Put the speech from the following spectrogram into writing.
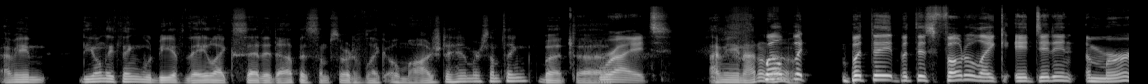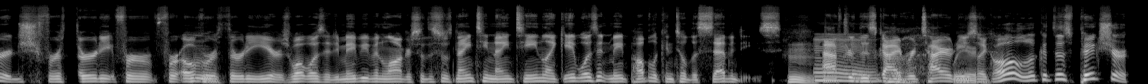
I mean, the only thing would be if they like set it up as some sort of like homage to him or something. But uh, right. I mean, I don't know. Well, know. but but the but this photo like it didn't emerge for 30 for for over Hmm. 30 years. What was it? Maybe even longer. So this was 1919. Like it wasn't made public until the 70s. Hmm. After this Mm. guy Ugh, retired, he's like, "Oh, look at this picture.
